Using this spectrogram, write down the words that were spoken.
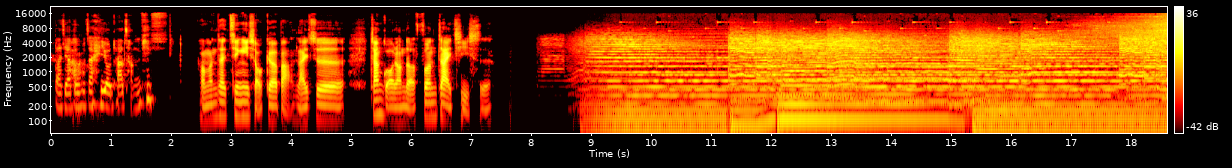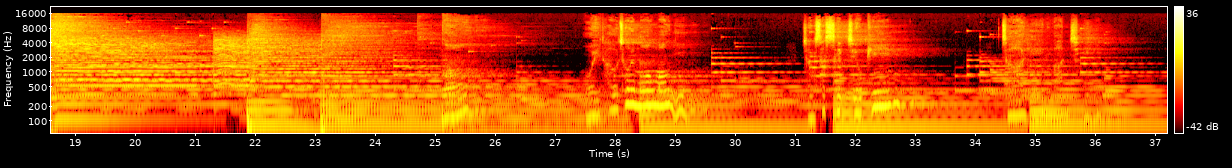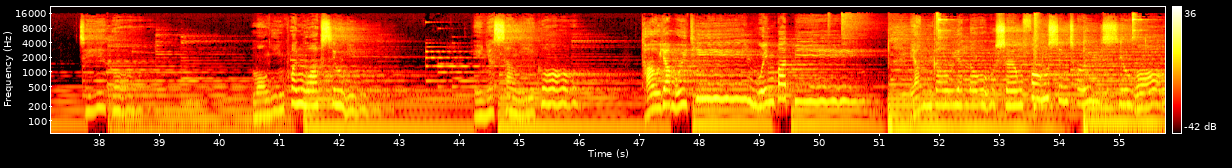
大家都在用它产品。我们再进一首歌吧，来自张国荣的《风再起时》。我回头再望望你。色照片乍现眼前，这个茫然困惑少年，愿一生以歌投入每天永不变，任旧日路上风声取笑我。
